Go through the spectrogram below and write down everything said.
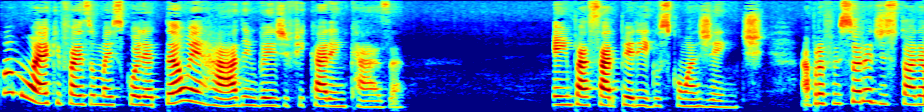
Como é que faz uma escolha tão errada em vez de ficar em casa? Em passar perigos com a gente. A professora de história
